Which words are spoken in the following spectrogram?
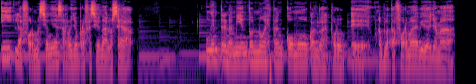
Y la formación y desarrollo profesional, o sea, un entrenamiento no es tan cómodo cuando es por eh, una plataforma de videollamada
